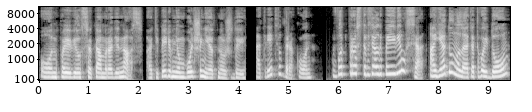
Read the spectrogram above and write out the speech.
«Он появился там ради нас, а теперь в нем больше нет нужды», — ответил дракон. «Вот просто взял и появился, а я думала, это твой дом».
